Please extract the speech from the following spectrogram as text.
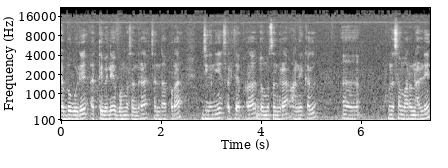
ಹೆಬ್ಬಗೋಡೆ, ಅತ್ತಿಬೆಲೆ, ಬೊಮ್ಮಸಂದ್ರ, ಚಂದಾಪುರ ಜಿಗನಿ ಸರ್ಜಾಪುರ, ದೊಮ್ಮಸಂದ್ರ, ಆನೇಕಲ್ ಹುಣಸಮಾರನಹಳ್ಳಿ,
